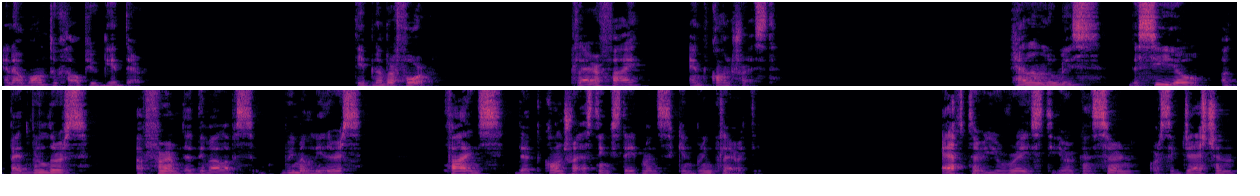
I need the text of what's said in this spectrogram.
and I want to help you get there. Tip number four clarify and contrast. Helen Lewis, the CEO of Peak Builders, a firm that develops women leaders, finds that contrasting statements can bring clarity. After you raised your concern or suggestion,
